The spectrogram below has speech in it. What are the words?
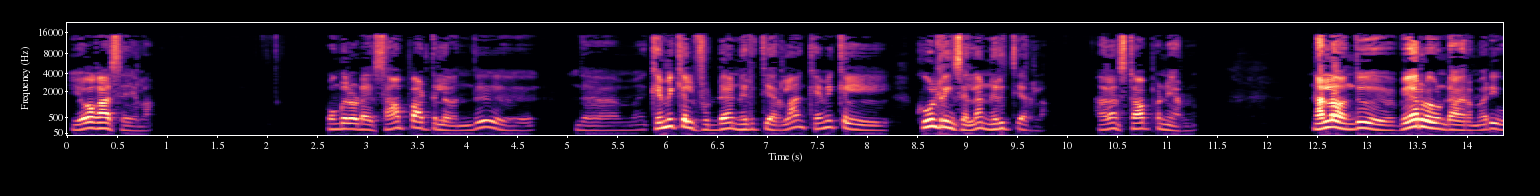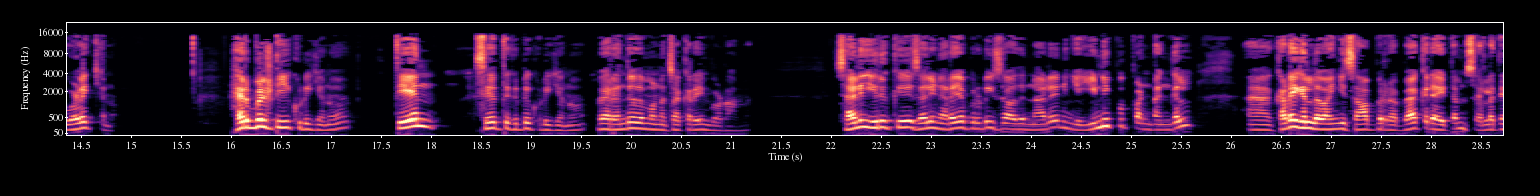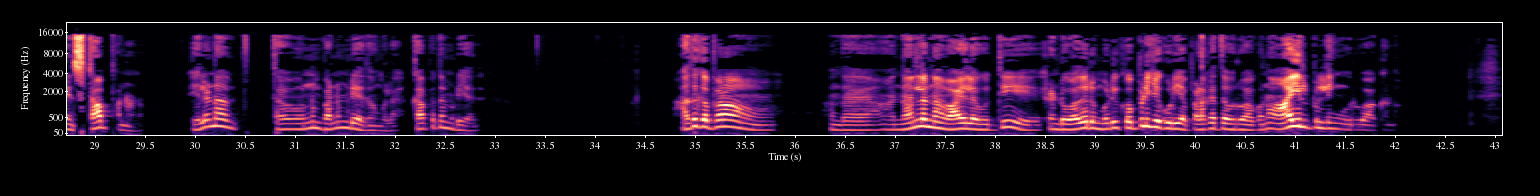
யோகா செய்யலாம். உங்களோட சாப்பாட்டில் வந்து இந்த கெமிக்கல் ஃபுட்டை நிறுத்திடலாம் கெமிக்கல் கூல்ட்ரிங்க்ஸ் எல்லாம் நிறுத்திடலாம் அதெல்லாம் ஸ்டாப் பண்ணிடணும் நல்லா வந்து வேர்வை உண்டாகிற மாதிரி உழைக்கணும். ஹெர்பல் டீ குடிக்கணும். தேன் சேர்த்துக்கிட்டு குடிக்கணும். வேறு எந்த விதமான சர்க்கரையும் போடாமல் சளி இருக்குது சளி நிறைய ப்ரொடியூஸ் ஆகுதுனாலே நீங்கள் இனிப்பு பண்டங்கள் கடைகளில் வாங்கி சாப்பிட்ற பேக்கரி ஐட்டம்ஸ் எல்லாத்தையும் ஸ்டாப் பண்ணணும். இல்லைன்னா ஒன்றும் பண்ண முடியாது உங்களை. காப்பாற்ற முடியாது. அதுக்கப்புறம் அந்த நல்லெண்ணெய் வாயில் ஊற்றி ரெண்டு உதடு முடி கொப்பளிக்கக்கூடிய பழக்கத்தை உருவாக்கணும். ஆயில் புல்லிங் உருவாக்கணும்.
